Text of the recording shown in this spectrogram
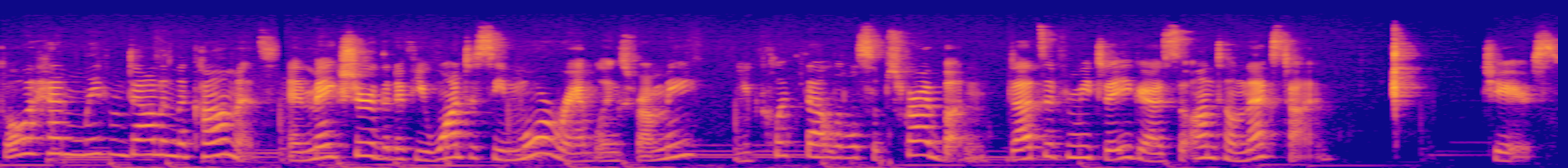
Go ahead and leave them down in the comments. And make sure that if you want to see more ramblings from me, you click that little subscribe button. That's it for me today, you guys, so until next time, cheers.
